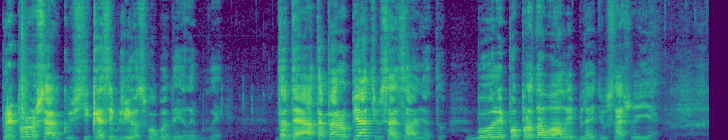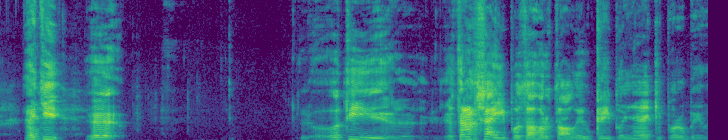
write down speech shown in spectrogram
при Порошенку стільки землі освободили були. То де? А тепер опять усе зайнято. Бо вони попродавали, блядь, усе, що є. Ті, е, оті траншеї позагортали, укріплення, які поробили.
